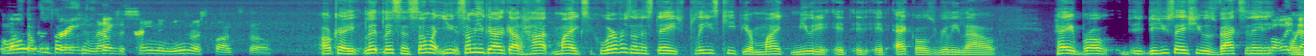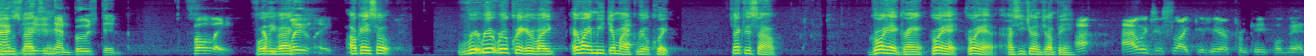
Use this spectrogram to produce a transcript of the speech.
Not some everybody strange can mount the same immune response, though. Okay, li- listen. Some of you, some of you guys got hot mics. Whoever's on the stage, please keep your mic muted. It it, it echoes really loud. Hey, bro, did, did you say she was vaccinated fully or he was vaccinated vaccinated? and boosted. Fully. Fully vac. Completely. Okay, so real, real, real quick, everybody, everybody, mute their mic real quick. Check this out. Go ahead, Grant. Go ahead. Go ahead. I see you trying to jump in. I, I would just like to hear from people that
